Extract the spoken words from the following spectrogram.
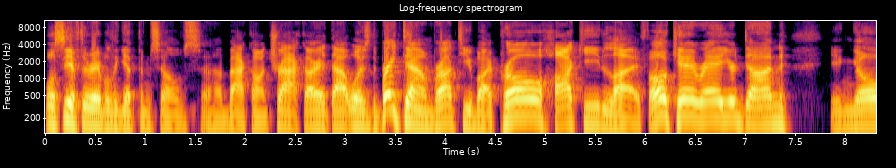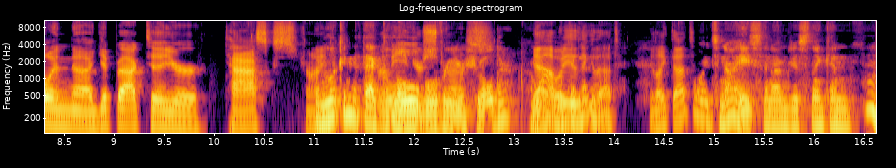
we'll see if they're able to get themselves uh, back on track. All right, that was the breakdown brought to you by Pro Hockey Life. Okay, Ray, you're done. You can go and uh, get back to your tasks. I'm looking at that globe your over your shoulder. I'm yeah, what do you think of that? You like that? Oh, it's nice, and I'm just thinking, hmm,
